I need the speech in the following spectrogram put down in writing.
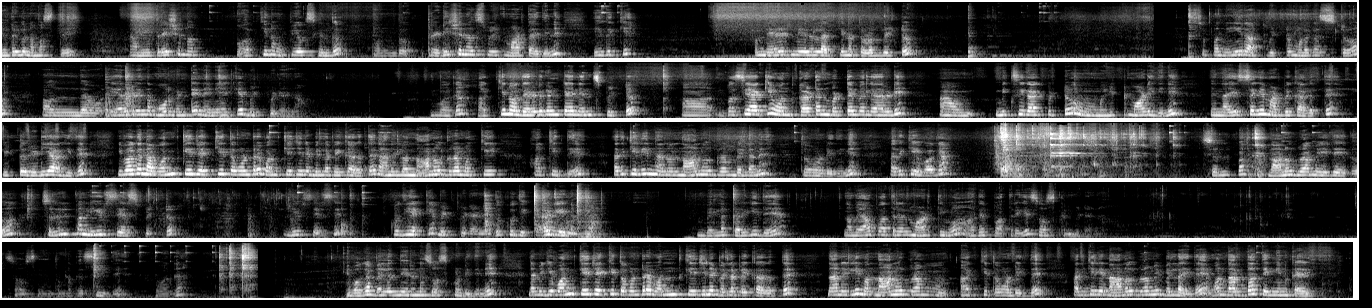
ಎಲ್ರಿಗೂ ನಮಸ್ತೆ. ನಾನು ರೇಷನ್ ಅಕ್ಕಿನ ಉಪಯೋಗಿಸ್ಕೊಂಡು ಒಂದು ಟ್ರೆಡಿಷನಲ್ ಸ್ವೀಟ್ ಮಾಡ್ತಾ ಇದ್ದೀನಿ. ಇದಕ್ಕೆ ಒಂದೆರಡು ನೀರಲ್ಲಿ ಅಕ್ಕಿನ ತೊಳೆದ್ಬಿಟ್ಟು ಸ್ವಲ್ಪ ನೀರು ಹಾಕ್ಬಿಟ್ಟು ಮುಳುಗಷ್ಟು ಒಂದು ಎರಡರಿಂದ ಮೂರು ಗಂಟೆ ನೆನೆಯೋಕ್ಕೆ ಬಿಟ್ಬಿಡೋಣ. ಇವಾಗ ಅಕ್ಕಿನ ಒಂದು ಎರಡು ಗಂಟೆ ನೆನೆಸ್ಬಿಟ್ಟು ಬಸಿ ಹಾಕಿ ಒಂದು ಕಾಟನ್ ಬಟ್ಟೆ ಮೇಲೆ ಹರಡಿ ಮಿಕ್ಸಿಗೆ ಹಾಕ್ಬಿಟ್ಟು ಹಿಟ್ಟು ಮಾಡಿದ್ದೀನಿ. ನೈಸಾಗೆ ಮಾಡಬೇಕಾಗತ್ತೆ. ಹಿಟ್ಟು ರೆಡಿಯಾಗಿದೆ ಇವಾಗ ನಾವು ಒಂದು ಕೆ ಜಿ ಅಕ್ಕಿ ತೊಗೊಂಡ್ರೆ ಒಂದು ಕೆ ಜಿನೇ ಬೆಲ್ಲ ಬೇಕಾಗುತ್ತೆ. ನಾನಿಲ್ಲೊಂದು ನಾನ್ನೂರು ಗ್ರಾಮ್ ಅಕ್ಕಿ ಹಾಕಿದ್ದೆ. ಅದಕ್ಕೆ ಇಲ್ಲಿ ನಾನೊಂದು ನಾನ್ನೂರು ಗ್ರಾಮ್ ಬೆಲ್ಲನೇ ತೊಗೊಂಡಿದ್ದೀನಿ. ಅದಕ್ಕೆ ಇವಾಗ ಸ್ವಲ್ಪ ನಾನ್ನೂರು ಗ್ರಾಮ್ ಇದೆ ಇದು. ಸ್ವಲ್ಪ ನೀರು ಸೇರಿಸ್ಬಿಟ್ಟು, ನೀರು ಸೇರಿಸಿ ಕುದಿಯೋಕ್ಕೆ ಬಿಟ್ಬಿಡೋಣ. ಇದು ಕುದಿ ಕರಗಲಿ ನಮಗೆ. ಬೆಲ್ಲ ಕರಗಿದೆ. ನಾವು ಯಾವ ಪಾತ್ರೆಯಲ್ಲಿ ಮಾಡ್ತೀವೋ ಅದೇ ಪಾತ್ರೆಗೆ ಸೋಸ್ಕೊಂಡ್ಬಿಡೋಣ ಸೋಸ್ ತುಂಬ ಗಸಿ ಇದೆ ಇವಾಗ. ಇವಾಗ ಬೆಲ್ಲದ ನೀರನ್ನು ಸೋಸ್ಕೊಂಡಿದ್ದೀನಿ. ನಮಗೆ ಒಂದು ಕೆ ಜಿ ಅಕ್ಕಿ ತೊಗೊಂಡ್ರೆ ಒಂದು ಕೆ ಜಿನೇ ಬೆಲ್ಲ ಬೇಕಾಗುತ್ತೆ. ನಾನಿಲ್ಲಿ ಒಂದು ನಾನ್ನೂರು ಗ್ರಾಮ್ ಅಕ್ಕಿ ತೊಗೊಂಡಿದ್ದೆ. ಅದಕ್ಕೆ ಇಲ್ಲಿ ನಾನ್ನೂರು ಗ್ರಾಮೇ ಬೆಲ್ಲ ಇದೆ. ಒಂದು ಅರ್ಧ ತೆಂಗಿನಕಾಯಿ.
